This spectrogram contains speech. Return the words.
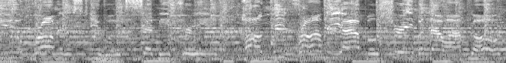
You promised you would set me free, hung me from the apple tree, but now I'm gone.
